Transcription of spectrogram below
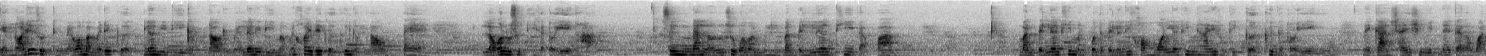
อย่างน้อยที่สุดถึงแม้ว่ามันไม่ได้เกิดเรื่องดีๆกับเราถึงแม้เรื่องดีๆมันไม่ค่อยได้เกิดขึ้นกับเรา แต่เราก็รู้สึกดีกับตัวเองอะค่ะ ซึ่งนั่นเรารู้สึกว่ามันมันเป็นเรื่องที่แบบว่า มันเป็นเรื่องที่มันควรจะเป็นเรื่องที่คอมมอนเรื่องที่ง่ายที่สุดที่เกิดขึ้นกับตัวเอง ในการใช้ชีวิตในแต่ละวัน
